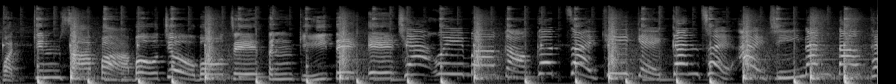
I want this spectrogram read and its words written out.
罚金三百，无少无济，长期底下。车位无够，搁再起价，干脆爱钱咱倒退。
